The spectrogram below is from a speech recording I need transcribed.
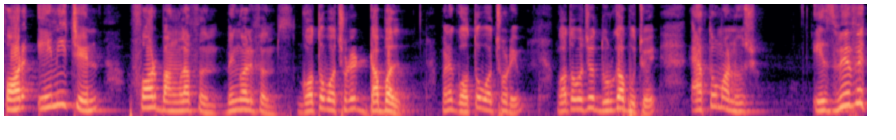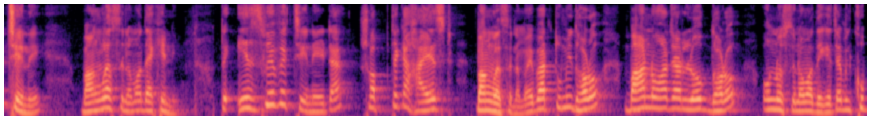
for any chain for Bangla film Bengali films গত বছরের ডাবল মানে গত বছরে, গত বছর দুর্গাপুজোয় এত মানুষ এসবিএফের চেনে বাংলা সিনেমা দেখেনি। তো এসভিএফের চেনে এটা সব থেকে হায়েস্ট বাংলা সিনেমা এবার তুমি ধরো, বাহান্ন হাজার লোক ধরো, অন্য সিনেমা দেখেছে, আমি খুব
